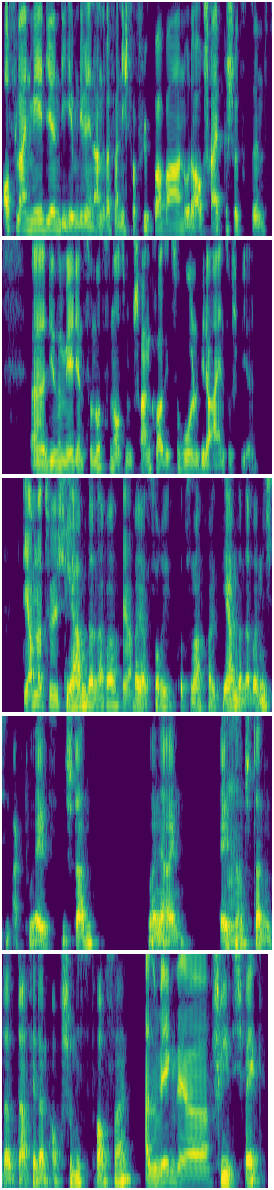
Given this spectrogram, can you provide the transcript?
Offline-Medien, die eben den Angreifern nicht verfügbar waren oder auch schreibgeschützt sind, äh, diese Medien zu nutzen, aus dem Schrank quasi zu holen und wieder einzuspielen. Die haben natürlich. Die haben dann aber, ja, oh ja sorry, kurze Nachfrage, die haben dann aber nicht den aktuellsten Stand, sondern ja einen älteren mhm. Stand und da darf ja dann auch schon nichts drauf sein. Also wegen der. Schließe ich weg.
